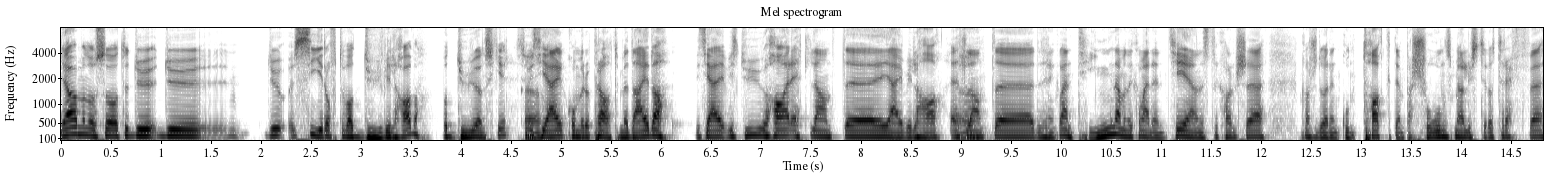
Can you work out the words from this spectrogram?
Ja, men også at du, du, du sier ofte hva du vil ha, da. Hva du ønsker. Så hvis jeg kommer og prater med deg, da hvis, jeg, hvis du har et eller annet eh, jeg vil ha, et eller annet, eh, det trenger ikke være en ting, men det kan være en tjeneste, kanskje. Kanskje du har en kontakt, en person som jeg har lyst til å treffe.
